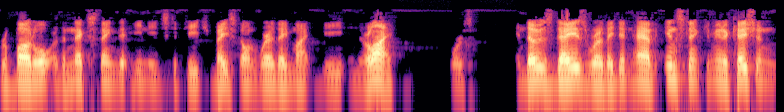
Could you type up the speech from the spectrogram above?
rebuttal or the next thing that he needs to teach based on where they might be in their life. Of course, in those days where they didn't have instant communication,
